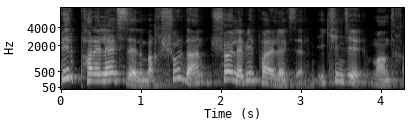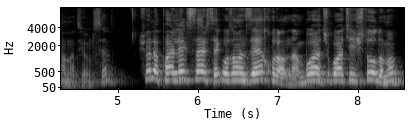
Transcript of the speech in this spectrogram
bir paralel çizelim. Bak şuradan şöyle bir paralel çizelim. İkinci mantık anlatıyorum size. Şöyle paralel çizersek o zaman Z kuralından bu açı bu açı eşit oldu mu?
